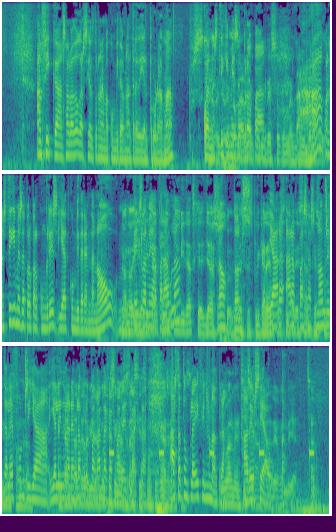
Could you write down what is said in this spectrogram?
En fi, que en Salvador García el tornarem a convidar un altre dia al programa. Pues, quan claro, estigui més a prop... del a- Congreso com el- Ah, quan estigui més a prop al Congrés ja et convidarem de nou. No, no, Tens en la meva paraula. convidats que ja es- no, doncs, explicarem, I que ara, ara em passes que es noms i telèfons i ja, ja li donarem la de la propaganda que mereix l'acte. Ha estat un plaer i fins un altre. Igualment, Adéu-siau. una altra. Adéu, bon dia. Ciao.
